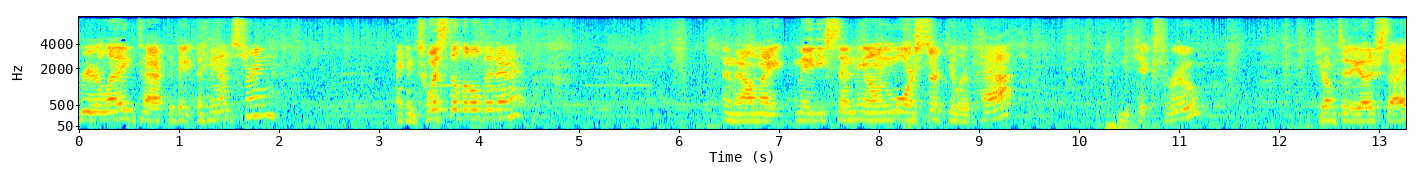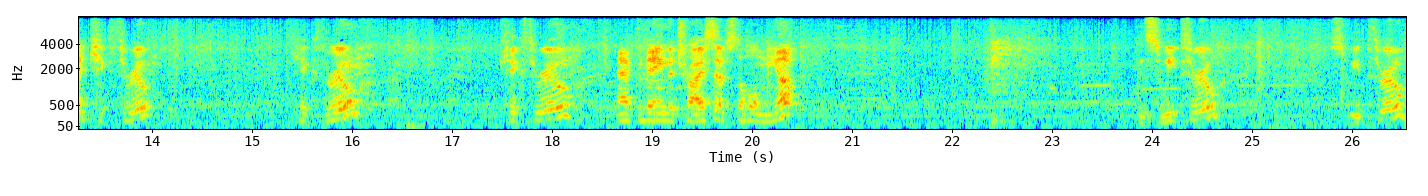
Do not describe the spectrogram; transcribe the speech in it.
rear leg to activate the hamstring. I can twist a little bit in it. And now might maybe send me on a more circular path. And kick through. Jump to the other side, kick through. Kick through. Kick through. Activating the triceps to hold me up. And sweep through. Sweep through.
